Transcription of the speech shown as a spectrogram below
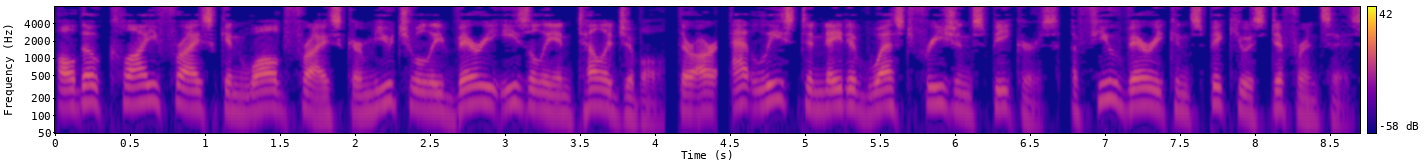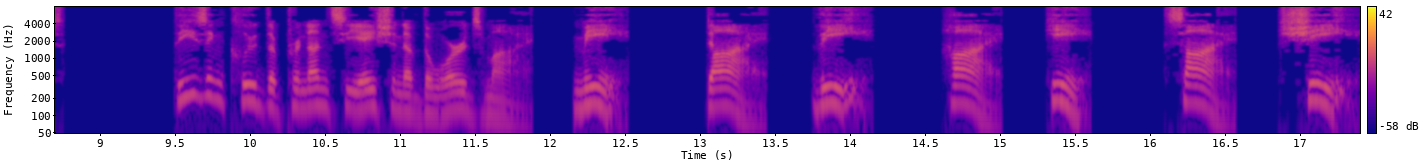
Although Klaefreisk and Waldfreisk are mutually very easily intelligible, there are, at least to native West Frisian speakers, a few very conspicuous differences. These include the pronunciation of the words my, me, die, thee, hi, he, si, she,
